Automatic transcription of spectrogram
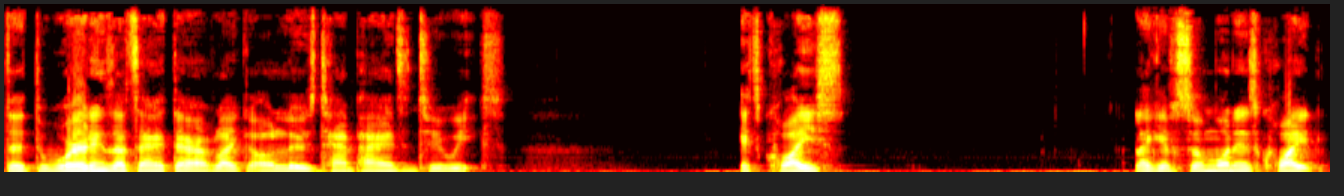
the, the wordings that's out there of like, oh, lose 10 pounds in two weeks. It's quite like if someone is quite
